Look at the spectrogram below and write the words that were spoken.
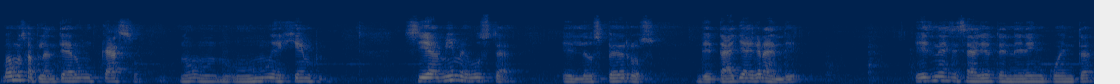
vamos a plantear un caso, ¿no? un, ejemplo. Si a mí me gustan eh, los perros de talla grande, es necesario tener en cuenta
